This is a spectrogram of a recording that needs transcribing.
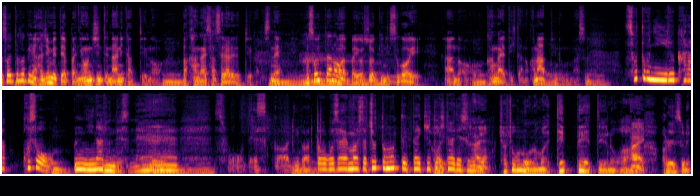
そういった時に初めてやっぱり日本人って何かっていうのを、まあ、考えさせられるっていうかですね。まあ、そういったのをやっぱり幼少期にすごい、あの、考えてきたのかなというふうに思います。外にいるからこそ、になるんですね。そうですか。ありがとうございました。ちょっともっといっぱい聞いていきたいですが。はいはい、社長のお名前、鉄平っていうのは、はい、あれですよね、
